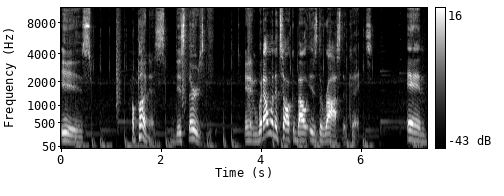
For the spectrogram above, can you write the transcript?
is upon us this Thursday. And what I want to talk about is the roster cuts. And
